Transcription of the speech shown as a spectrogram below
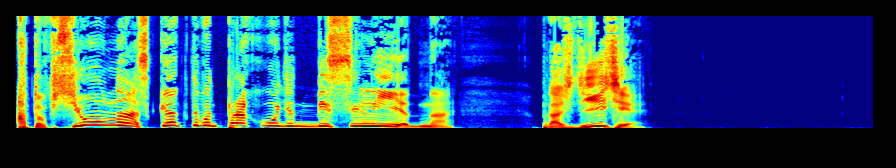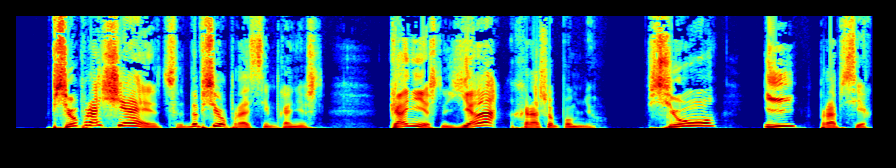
А то все у нас как-то вот проходит бесследно. Подождите. Все прощается. Да все простим, конечно. Конечно, я хорошо помню. Все и про всех.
